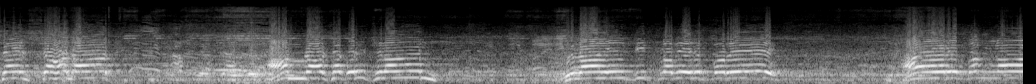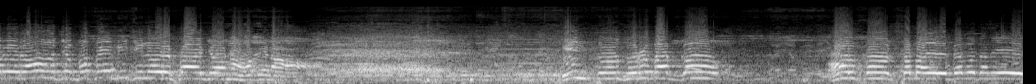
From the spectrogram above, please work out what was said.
শেষ শাহাদাত। আমরা আশা করেছিলাম জুলাই বিপ্লবের পরে আর বাংলার রাজপথে মিছিলের প্রয়োজন হবে না। কিন্তু দুর্ভাগ্য, অল্প সময়ের ব্যবধানে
